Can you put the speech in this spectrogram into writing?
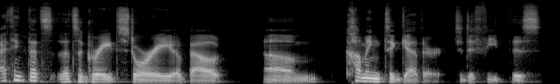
I think that's that's a great story about um, coming together to defeat this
